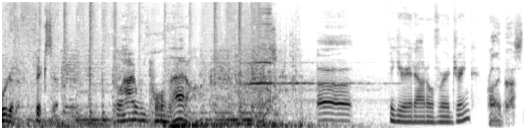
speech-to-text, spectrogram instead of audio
But we're gonna fix it. So how do we pull that off? Uh, Figure it out over a drink? probably best.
